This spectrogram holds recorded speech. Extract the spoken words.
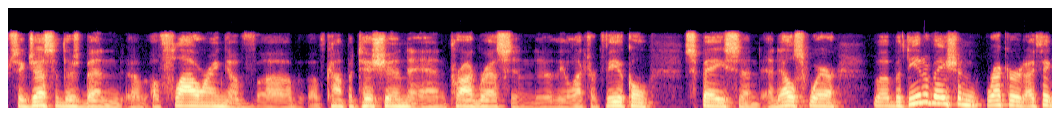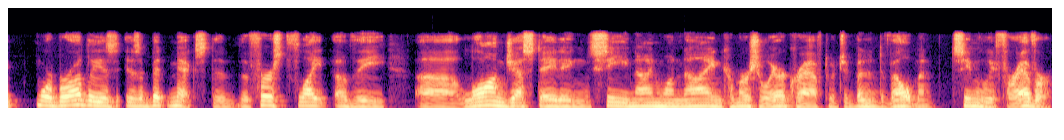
suggested, there's been a, a flowering of, uh, of competition and progress in the, the, electric vehicle space and, and elsewhere. Uh, but the innovation record, I think, more broadly, is, is a bit mixed. The, the first flight of the uh, long gestating C919 commercial aircraft, which had been in development seemingly forever,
